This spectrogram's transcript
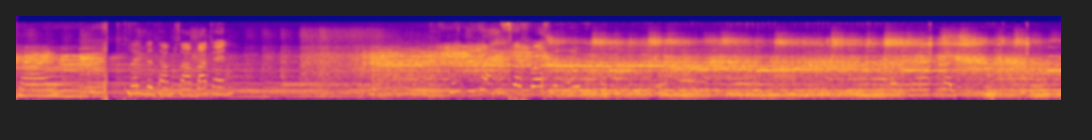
try. Click the thumbs up button. Click the thumbs up button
